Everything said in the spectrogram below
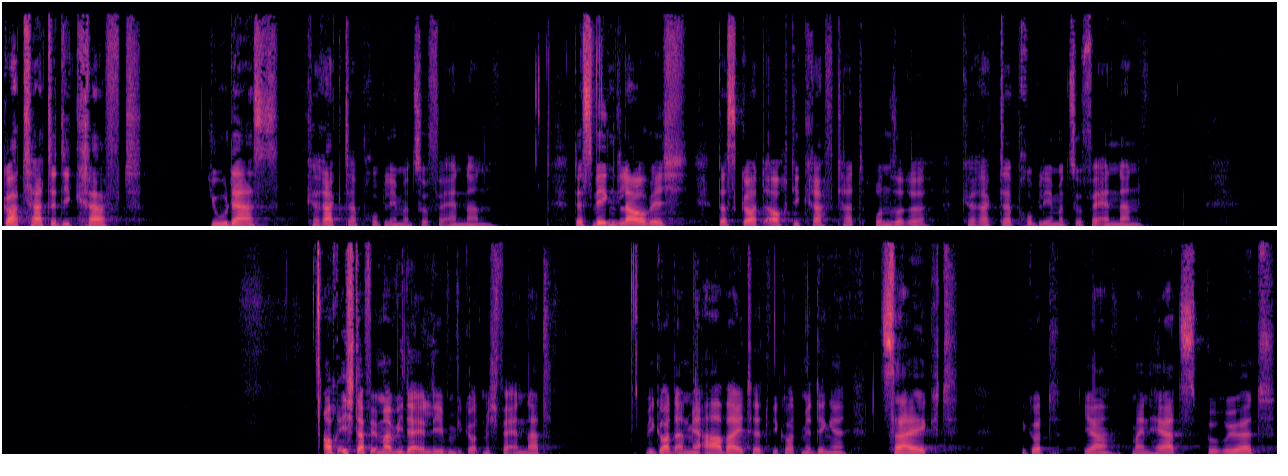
Gott hatte die Kraft, Judas Charakterprobleme zu verändern. Deswegen glaube ich, dass Gott auch die Kraft hat, unsere Charakterprobleme zu verändern. Auch ich darf immer wieder erleben, wie Gott mich verändert, wie Gott an mir arbeitet, wie Gott mir Dinge zeigt, wie Gott ja mein Herz berührt.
